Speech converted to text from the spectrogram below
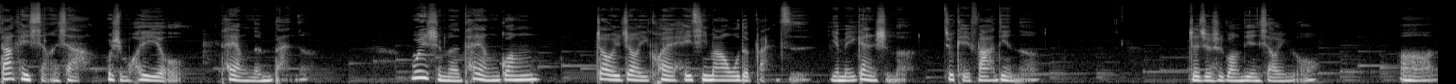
大家可以想一下，为什么会有太阳能板呢？为什么太阳光照一照一块黑漆麻乌的板子也没干什么就可以发电呢？这就是光电效应喽，啊。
